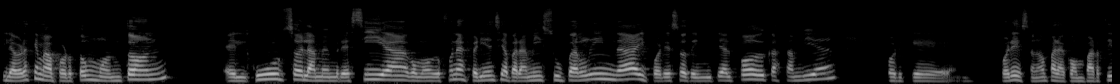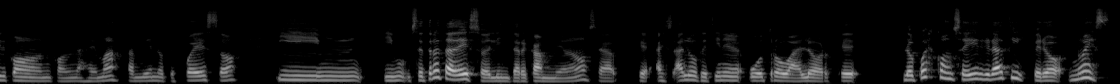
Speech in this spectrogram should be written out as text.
y la verdad es que me aportó un montón el curso, la membresía, como que fue una experiencia para mí súper linda y por eso te invité al podcast también, porque por eso, ¿no? Para compartir con, las demás también lo que fue eso. Y, y, se trata de eso, el intercambio, ¿no? O sea, que es algo que tiene otro valor, que lo puedes conseguir gratis, pero no es,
